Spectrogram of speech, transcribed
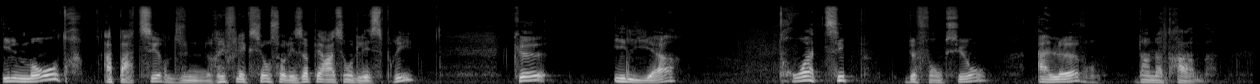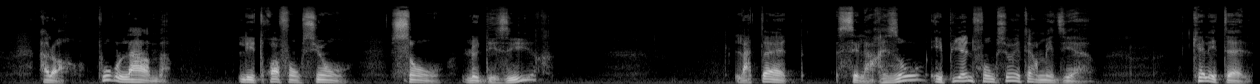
Il montre, à partir d'une réflexion sur les opérations de l'esprit, qu'il y a trois types de fonctions à l'œuvre dans notre âme. Alors, pour l'âme, les trois fonctions sont le désir, la tête, c'est la raison, et puis il y a une fonction intermédiaire. Quelle est-elle?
